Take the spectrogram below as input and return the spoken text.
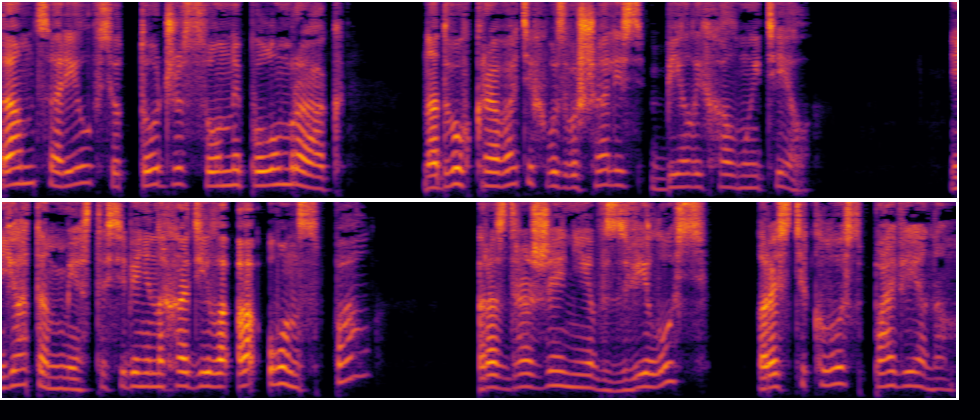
Там царил все тот же сонный полумрак. На двух кроватях возвышались белые холмы тел. Я там места себе не находила, а он спал? Раздражение взвелось, растеклось по венам.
